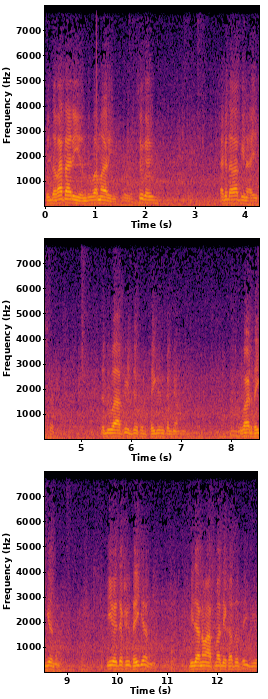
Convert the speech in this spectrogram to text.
તું દવા તારી દુવા મારી. શું કહ્યું? કે દવા પીને આવીશ તો. દુવા આપી જો થઈ ગયું કલ્યાણ. ઉગાડ થઈ ગયો ને. એ શું થઈ ગયા ને? બીજાનો આત્મા દેખાતો થઈ ગયો.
